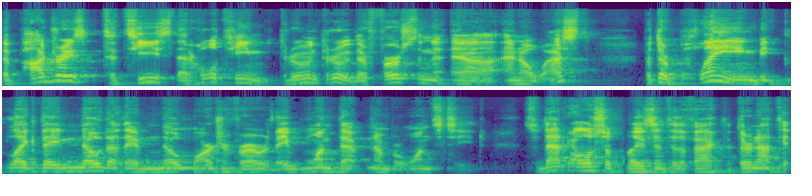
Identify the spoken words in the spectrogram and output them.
the Padres, Tatis, that whole team through and through, they're first in the uh, NL West, but they're playing be- like they know that they have no margin for error. They want that number one seed. So that also plays into the fact that they're not t-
